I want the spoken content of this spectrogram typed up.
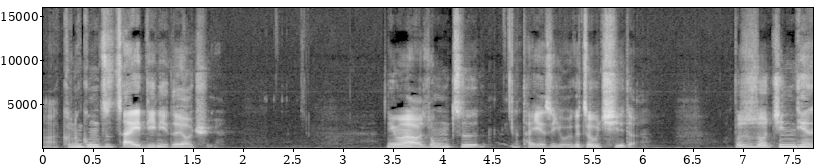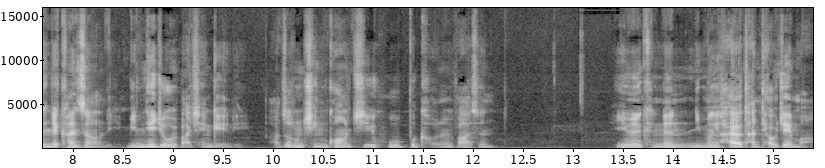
啊，可能工资再低你都要去。另外啊，融资它也是有一个周期的，不是说今天人家看上了你，明天就会把钱给你啊。这种情况几乎不可能发生，因为可能你们还要谈条件嘛，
